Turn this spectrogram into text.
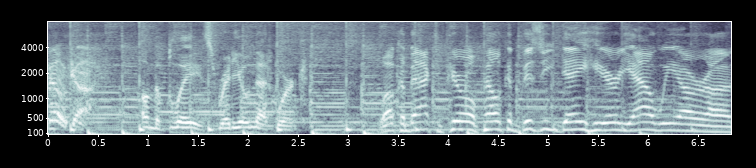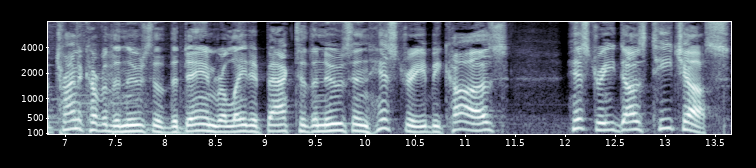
Opelka on the Blaze Radio Network. Welcome back to Pure Opelka. Busy day here. Yeah, we are uh, trying to cover the news of the day and relate it back to the news in history because history does teach us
